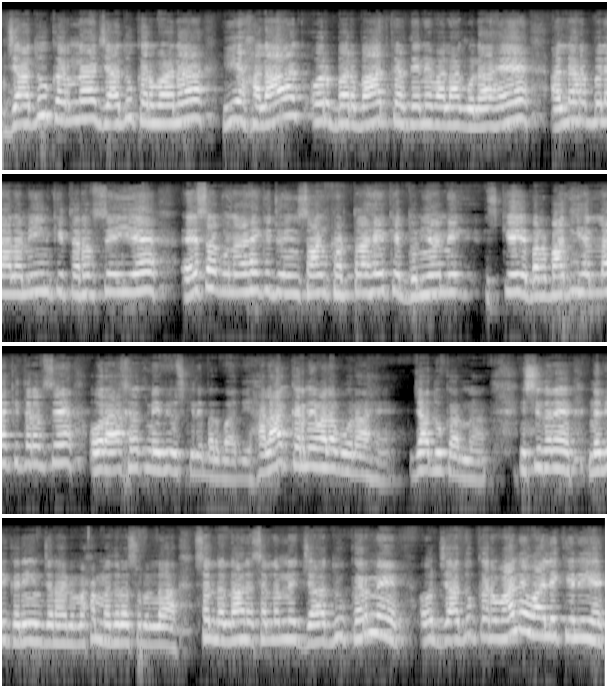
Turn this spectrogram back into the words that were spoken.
जादू करना, जादू करवाना, ये हलाक और बर्बाद कर देने वाला गुना है। अल्लाह रब्बुल आलमीन की तरफ़ से ये ऐसा गुना है कि जो इंसान करता है कि दुनिया में उसके बर्बादी है अल्लाह की तरफ़ से और आखिरत में भी उसके लिए बर्बादी हलाक करने वाला गुना है, जादू करना। इसी तरह नबी करीम जनाब मोहम्मद रसोल्ला वसल्लम ने जादू करने और जादू करवाने वाले के लिए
